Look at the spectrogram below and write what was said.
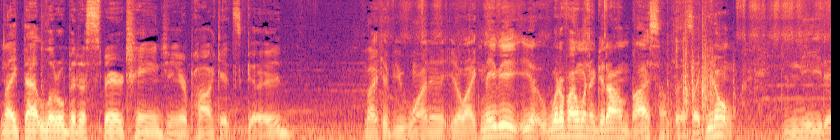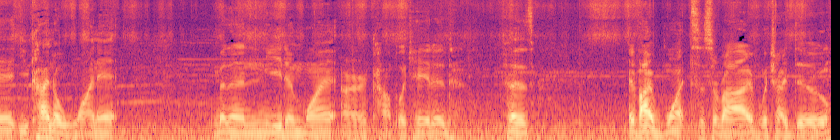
Like that little bit of spare change in your pocket's good. Like if you want it, you're like, maybe, you know, what if I want to get out and buy something? It's like you don't need it, you kind of want it. But then need and want are complicated. Because if I want to survive, which I do,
